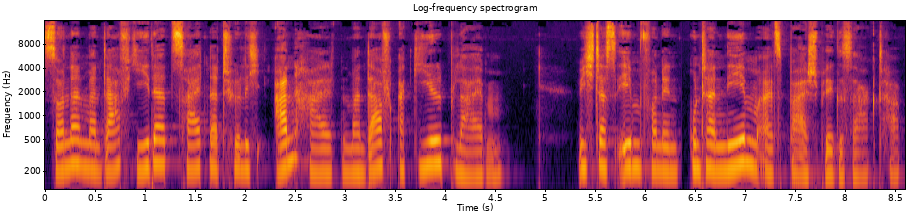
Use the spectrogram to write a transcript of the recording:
sondern man darf jederzeit natürlich anhalten, man darf agil bleiben, wie ich das eben von den Unternehmen als Beispiel gesagt habe.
